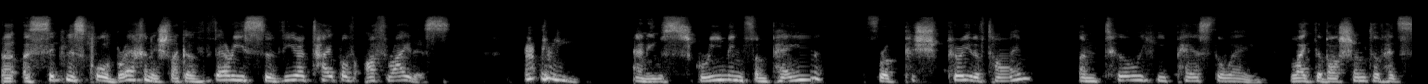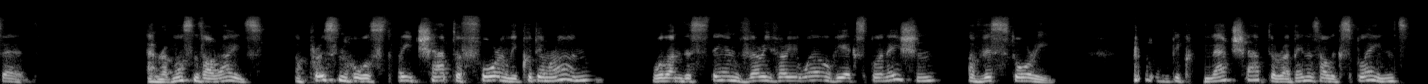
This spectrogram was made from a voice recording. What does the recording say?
A, a sickness called brechenish, like a very severe type of arthritis. and he was screaming from pain for a period of time until he passed away, like the Baal Shem Tov had said. And Rav Nosson writes, a person who will study chapter four in Likutei Moharan will understand very, very well the explanation of this story because in that chapter, Rabbeinu Zal explains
